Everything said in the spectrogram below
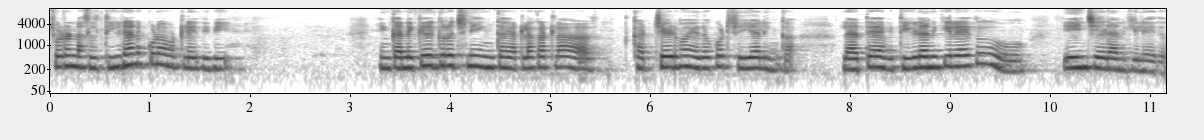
చూడండి అసలు తీయడానికి కూడా అవ్వట్లేదు ఇవి. ఇంకా నెక్కి దగ్గర వచ్చినాయి ఇంకా ఎట్లకట్లా కట్ చేయడమో ఏదో ఒకటి చేయాలి ఇంకా. లేకపోతే అవి తీయడానికి లేదు ఏం చేయడానికి లేదు.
